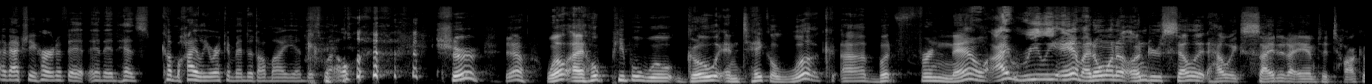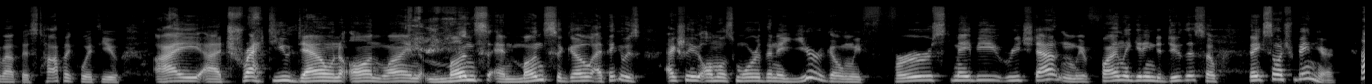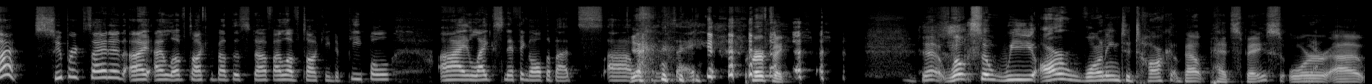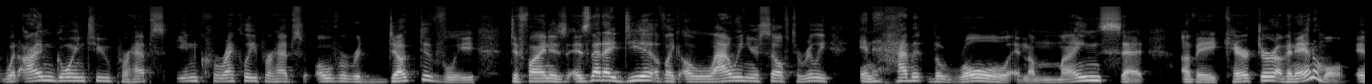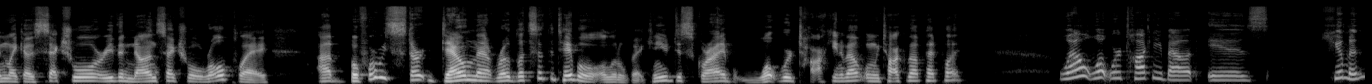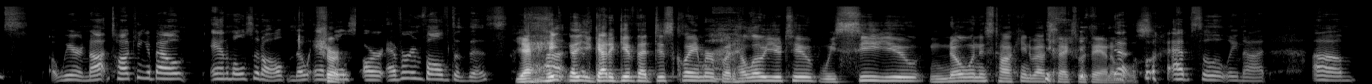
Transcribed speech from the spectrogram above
I've actually heard of it and it has come highly recommended on my end as well. sure. Yeah. Well, I hope people will go and take a look. Uh, but for now, I really am. I don't want to undersell it how excited I am to talk about this topic with you. I uh, tracked you down online months and months ago. I think it was actually almost more than a year ago when we first maybe reached out and we we're finally getting to do this. So thanks so much for being here ah, super excited. I, I love talking about this stuff. I love talking to people. I like sniffing all the butts. Uh, yeah. What can I say? Perfect. Yeah, well, so we are wanting to talk about pet space, or yeah. uh, what I'm going to perhaps incorrectly, perhaps over reductively define as, as that idea of like allowing yourself to really inhabit the role and the mindset of a character of an animal in like a sexual or even non-sexual role play. Uh, before we start down that road, let's set the table a little bit. Can you describe what we're talking about when we talk about pet play? Well, what we're talking about is humans. We are not talking about animals at all. No animals sure. are ever involved in this. Yeah, hate uh, that you got to give that disclaimer, but hello YouTube, we see you. No one is talking about sex with animals. no, absolutely not. Um,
